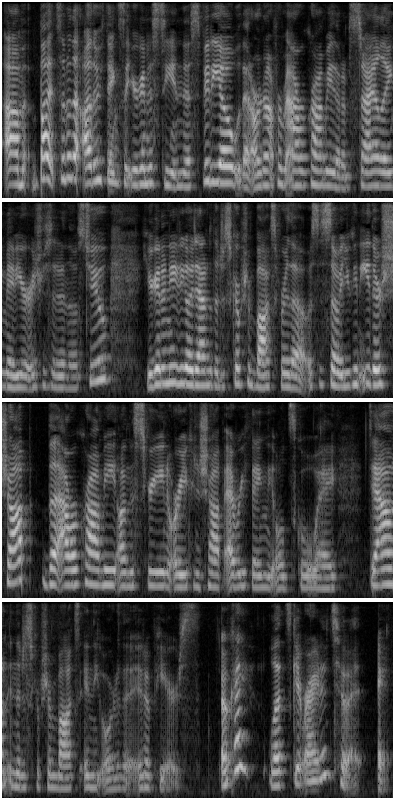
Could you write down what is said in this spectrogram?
Um, but some of the other things that you're gonna see in this video that are not from Abercrombie that I'm styling, maybe you're interested in those too, you're gonna need to go down to the description box for those. So you can either shop the Abercrombie on the screen or you can shop everything the old school way down in the description box in the order that it appears. Okay, let's get right into it.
